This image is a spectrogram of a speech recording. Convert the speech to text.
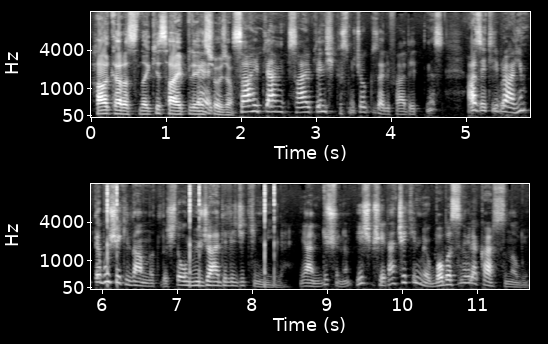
Halk arasındaki sahipleniş Evet, hocam. Sahiplen, sahipleniş kısmı çok güzel ifade ettiniz. Hazreti İbrahim de bu şekilde anlatılır. İşte o mücadeleci kimliğiyle. Yani düşünün hiçbir şeyden çekinmiyor. Babasını bile karşısına alıyor.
